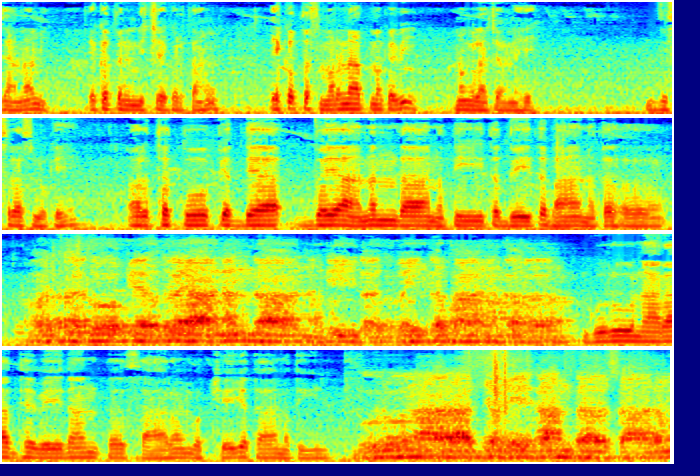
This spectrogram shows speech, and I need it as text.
जाना एकत्व निश्चय करता हूँ। एकत्व स्मरणात्मक भी मंगलाचरण है। दूसरा श्लोक है अर्थत्वप्यद्वयानन्दानतीत द्वैतभानत गुरुनाराध्य वेदांत सारं वक्षे यथामति। गुरुनाराध्य वेदांत सारं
